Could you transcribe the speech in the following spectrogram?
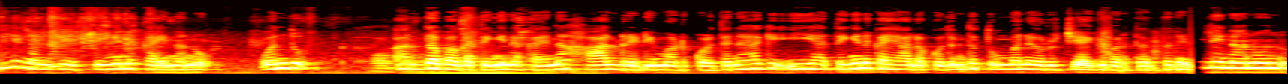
ಇಲ್ಲಿ ನನಗೆ ತೆಂಗಿನಕಾಯಿ ನಾನು ಒಂದು ಅರ್ಧ ಭಾಗ ತೆಂಗಿನಕಾಯಿನ ಹಾಲು ರೆಡಿ ಮಾಡ್ಕೊಳ್ತೇನೆ. ಹಾಗೆ ಈ ತೆಂಗಿನಕಾಯಿ ಹಾಲು ಹಾಕೋದ್ರಿಂದ ತುಂಬಾ ರುಚಿಯಾಗಿ ಅಂತಲೇ ಇಲ್ಲಿ ನಾನು ಒಂದು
